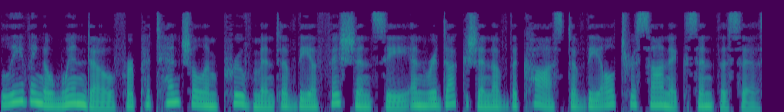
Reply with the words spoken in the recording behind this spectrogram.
leaving a window for potential improvement of the efficiency and reduction of the cost of the ultrasonic synthesis.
